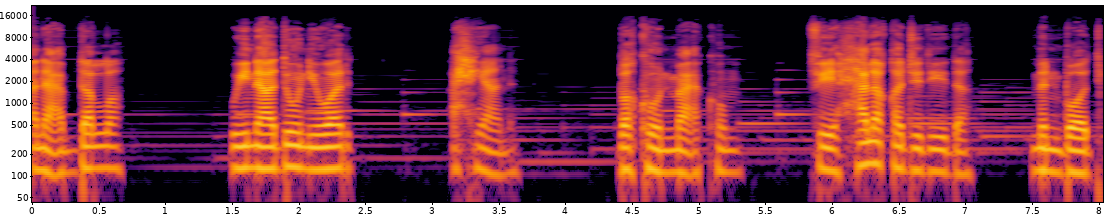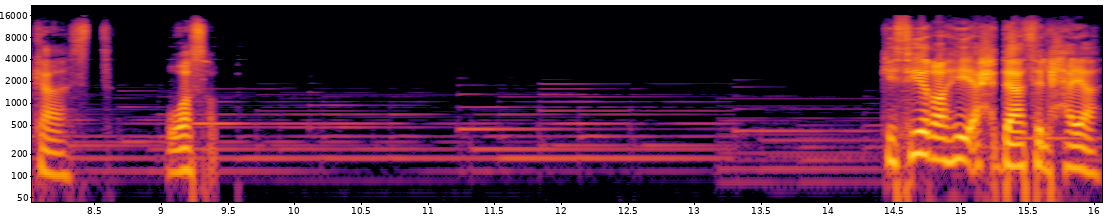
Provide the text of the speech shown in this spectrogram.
أنا عبد الله وينادوني ورد. أحيانا بكون معكم في حلقة جديدة من بودكاست وصب. كثيرة هي أحداث الحياة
